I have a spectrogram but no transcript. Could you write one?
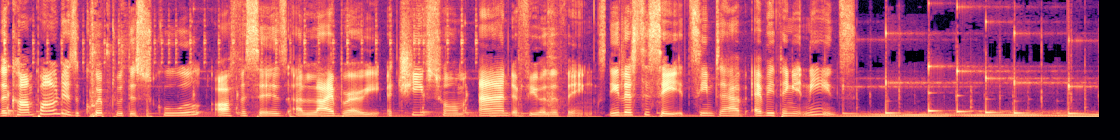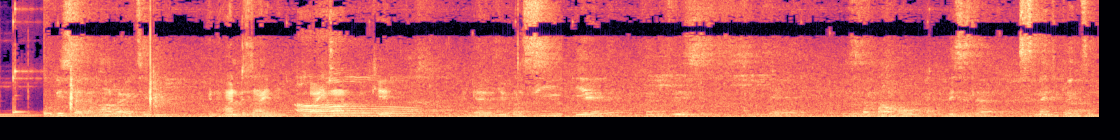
The compound is equipped with a school, offices, a library, a chief's home, and a few other things. Needless to say, it seemed to have everything it needs this is the handwriting and hand designing oh. by hand, okay? Oh. And then you can see here, this, this is the marble and this is the cement printing.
